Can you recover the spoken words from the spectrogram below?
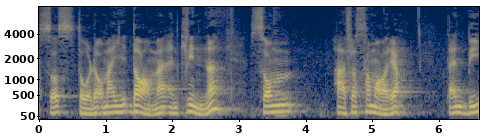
så står det om ei dame, en kvinne, som er fra Samaria. Det er en by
